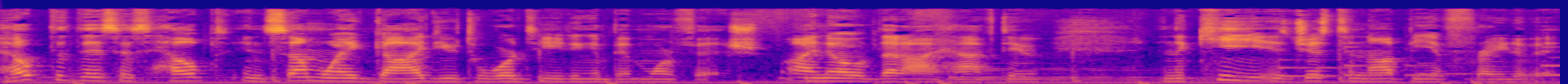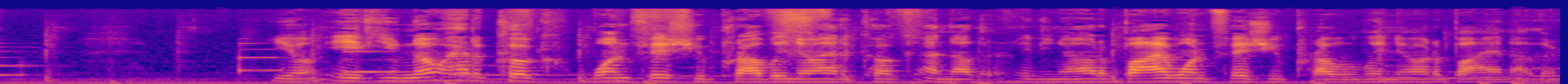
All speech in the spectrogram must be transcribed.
I hope that this has helped in some way guide you towards eating a bit more fish. I know that I have to, and the key is just to not be afraid of it. You know, if you know how to cook one fish, you probably know how to cook another. If you know how to buy one fish, you probably know how to buy another.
